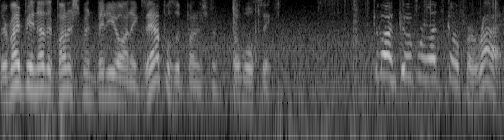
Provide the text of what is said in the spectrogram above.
There might be another punishment video on examples of punishment, but we'll see. Come on, Cooper, let's go for a ride.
